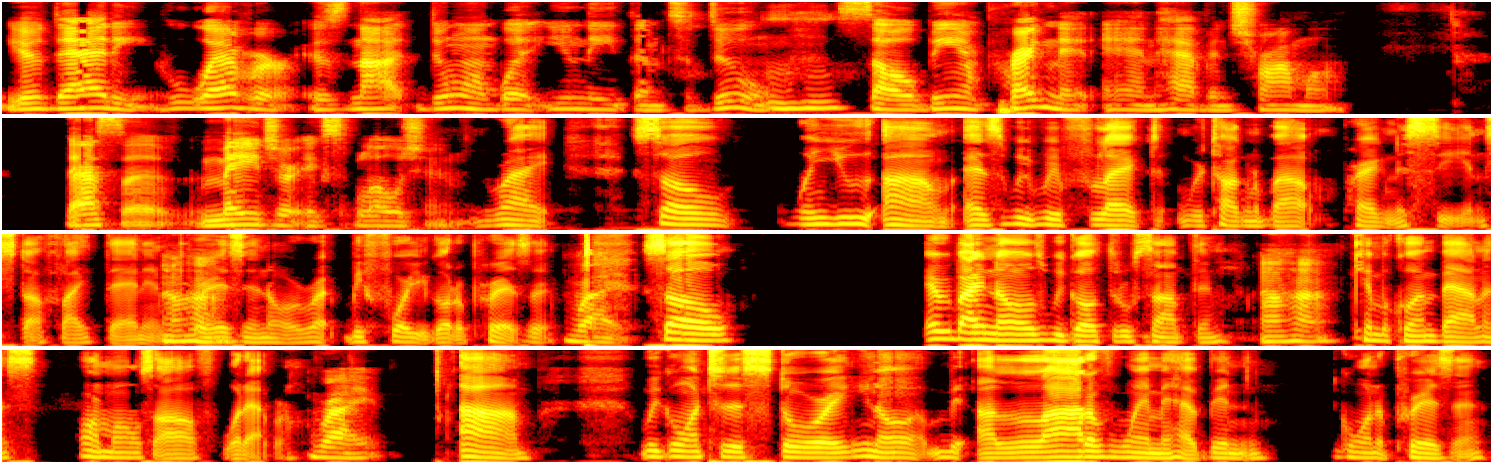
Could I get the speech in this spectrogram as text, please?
your daddy, whoever is not doing what you need them to do. hmm So being pregnant and having trauma, that's a major explosion. Right. So when you um as we reflect, we're talking about pregnancy and stuff like that in Uh-huh. prison or right before you go to prison. Right. So everybody knows we go through something, Uh-huh. chemical imbalance, hormones off, whatever. Right. Um we go into the story, you know, a lot of women have been going to prison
